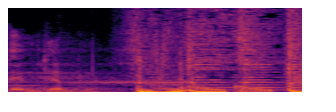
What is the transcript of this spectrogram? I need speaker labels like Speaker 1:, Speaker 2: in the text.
Speaker 1: Maiden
